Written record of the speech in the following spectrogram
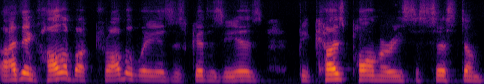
I think Hellebuyck probably is as good as he is because Paul Maurice's system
